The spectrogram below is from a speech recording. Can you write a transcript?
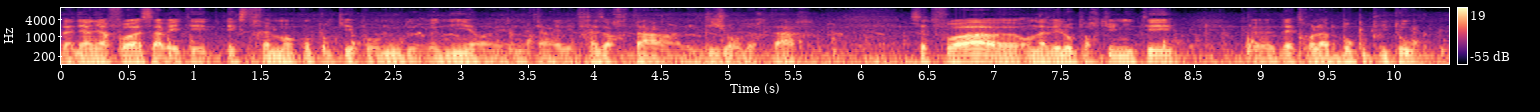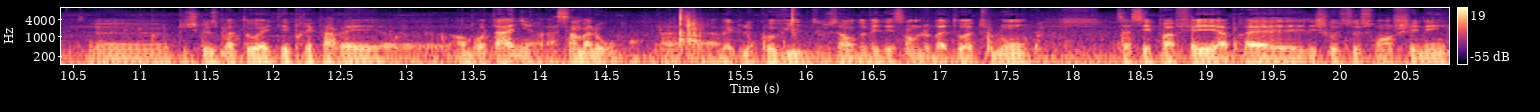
la dernière fois, ça avait été extrêmement compliqué pour nous de venir et on était arrivé très en retard, avec 10 jours de retard. Cette fois, euh, on avait l'opportunité euh, d'être là beaucoup plus tôt, puisque ce bateau a été préparé en Bretagne, à Saint-Malo. Avec le Covid, tout ça, on devait descendre le bateau à Toulon. Ça s'est pas fait. Après, les choses se sont enchaînées.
